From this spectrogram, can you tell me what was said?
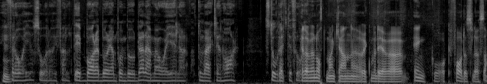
mm. för AI och så då, ifall det är bara början på en bubbla där med AI eller att de verkligen har stor efterfrågan. Eller är det något man kan eh, rekommendera änkor och faderslösa?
